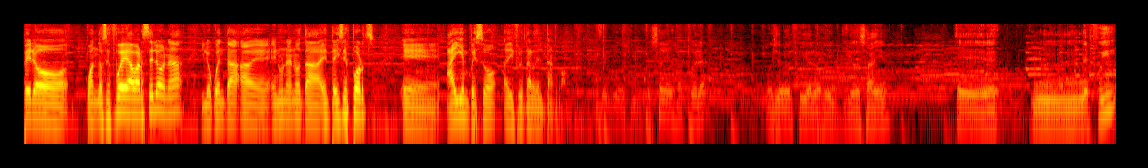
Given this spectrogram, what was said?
pero cuando se fue a Barcelona, y lo cuenta eh, en una nota en Teis Sports, eh, ahí empezó a disfrutar del tango. Pues yo me fui a los 22 años. eh, me fui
